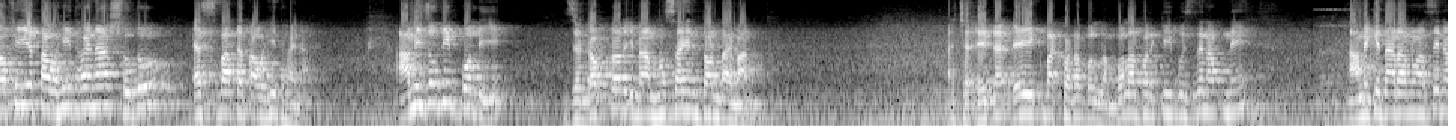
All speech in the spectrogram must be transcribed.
নফিয়ে তাওহিদ হয় না, শুধু এসবাতে তাওহিদ হয় না। আমি যদি বলি যে ডক্টর ইমাম হোসাইন দণ্ডায়মান আচ্ছা এটা এই বাক্যটা বললাম, বলার পরে কি বুঝলেন আপনি? আমি কি দাঁড়ানো আছি না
